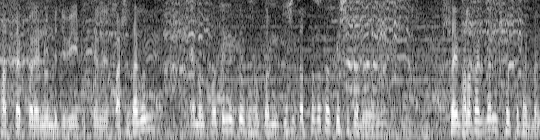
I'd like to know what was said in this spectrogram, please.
সাবস্ক্রাইব করে নন্দী টিভি ইউটিউব চ্যানেলের পাশে থাকুন এবং প্রতিনিয়ত উপভোগ করুন কৃষি কথা কৃষি পরিবহন সবাই ভালো থাকবেন, সুস্থ থাকবেন।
